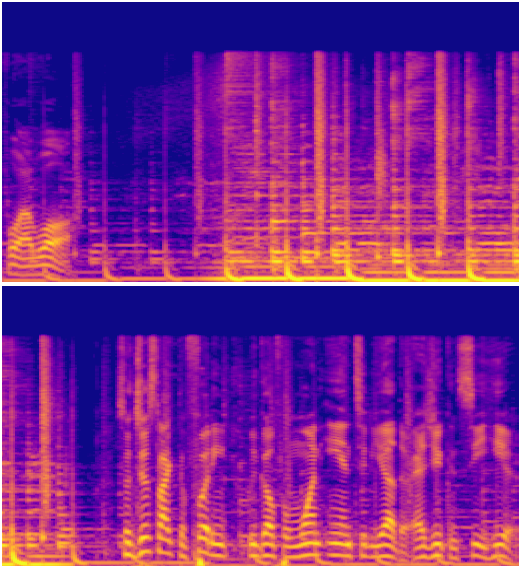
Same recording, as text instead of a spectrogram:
for our wall. So just like the footing, we go from one end to the other, as you can see here.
